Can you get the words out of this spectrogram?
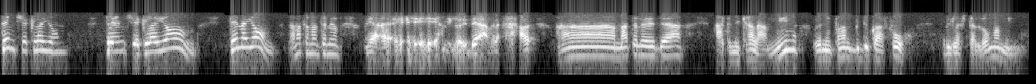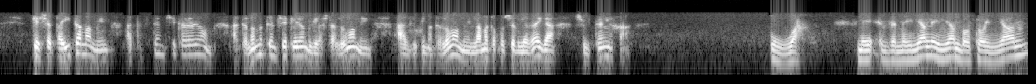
תן צ'ק ליום. תן צ'ק ליום. תן היום. למה אתה לא נותן היום? אני לא יודע, אבל... אה, מה אתה לא יודע? אתה נקרא להאמין, זה נקרא בדיוק ההפוך? בגלל שאתה לא מאמין. כשאתה היית מאמין, אתה תיתן צ'ק היום. אתה לא נותן צ'ק היום בגלל שאתה לא מאמין. אז אם אתה לא מאמין, למה אתה חושב לרגע שהוא ייתן לך? וואה. ומעניין לעניין באותו עניין,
